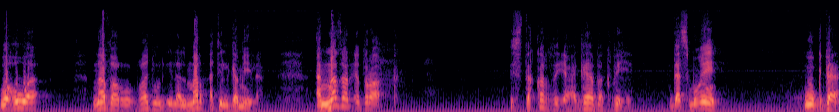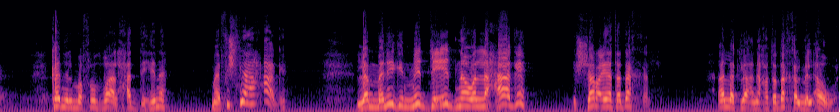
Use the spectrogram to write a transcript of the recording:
وهو نظر الرجل إلى المرأة الجميلة. النظر إدراك استقر إعجابك به. ده اسمه إيه؟ وجدان. كان المفروض بقى لحد هنا ما فيش فيها حاجة. لما نيجي نمد ايدنا ولا حاجة الشرع يتدخل. قال لك لا أنا هتدخل من الأول.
